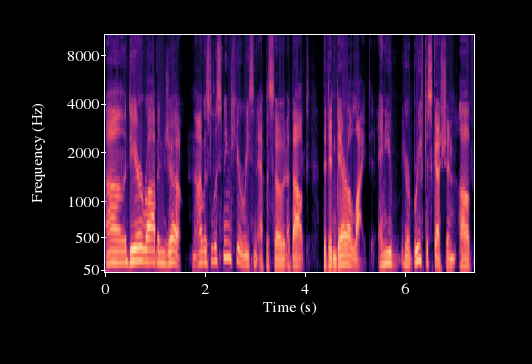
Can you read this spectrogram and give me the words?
Uh, dear Rob and Joe, I was listening to your recent episode about the Dendera light and you, your brief discussion of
